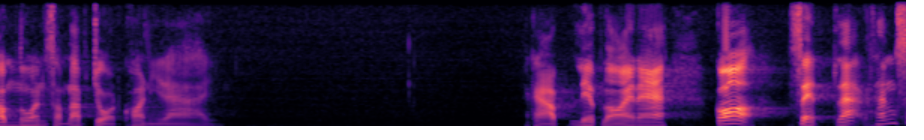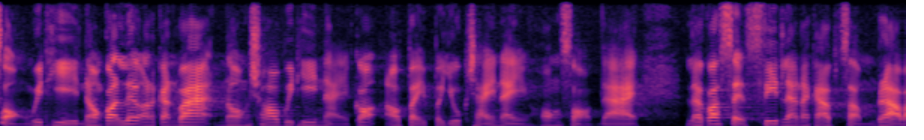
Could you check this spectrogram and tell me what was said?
คำนวณสำหรับโจทย์ข้อนี้ได้นะครับเรียบร้อยนะ ก็เสร็จและทั้ง 2 วิธีน้องก็เลือกเอากันว่า น้องชอบวิธีไหนก็เอาไปประยุกต์ใช้ในห้องสอบได้ แล้วก็เสร็จสิ้นแล้วนะครับสำหรับ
